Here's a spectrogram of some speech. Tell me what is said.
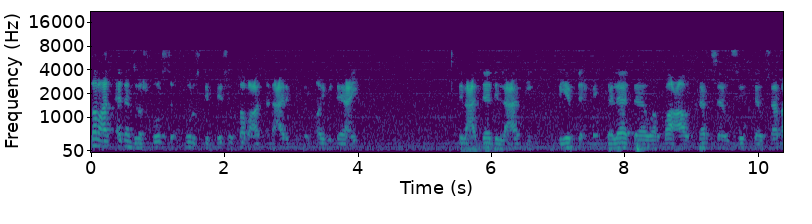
طبعا Adams Bashforth four step method طبعا أنا عارف إن ال i بتاعي العداد اللي عندي بيبدأ من 3 و4 و5 و6 و7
